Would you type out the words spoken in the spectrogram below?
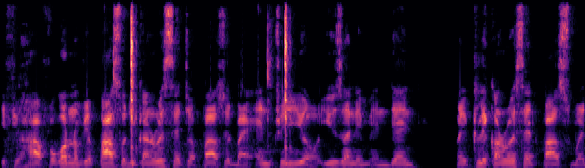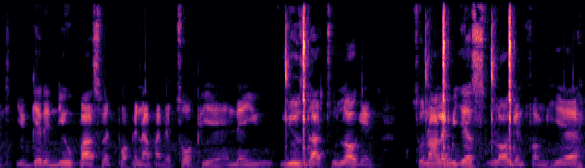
if you have forgotten of your password, you can reset your password by entering your username and then when you click on reset password, you get a new password popping up at the top here and then you use that to log in. So now let me just log in from here.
